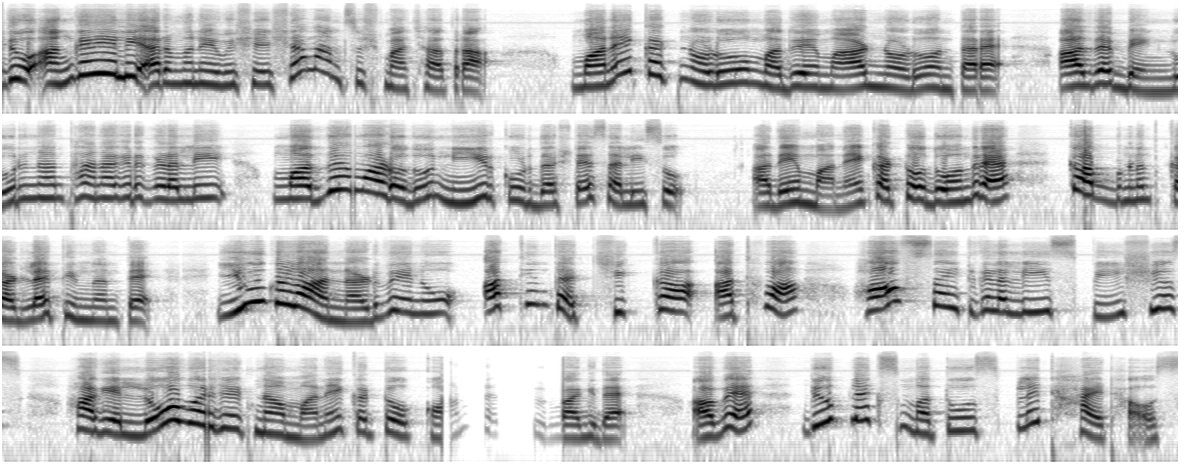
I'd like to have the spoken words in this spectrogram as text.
ಇದು ಅಂಗೈಯಲ್ಲಿ ಅರಮನೆ ವಿಶೇಷ. ನಾನು ಸುಷ್ಮಾ ಛಾತ್ರ. ಮನೆ ಕಟ್ ನೋಡು, ಮದುವೆ ಮಾಡ್ ನೋಡು ಅಂತಾರೆ. ಆದ್ರೆ ಬೆಂಗಳೂರಿನಂಥ ನಗರಗಳಲ್ಲಿ ಮದುವೆ ಮಾಡೋದು ನೀರ್ ಕುಡ್ದಷ್ಟೇ ಸಲೀಸು. ಅದೇ ಮನೆ ಕಟ್ಟೋದು ಅಂದ್ರೆ ಕಬ್ಬಣದ ಕಡಲೆ ತಿಂದಂತೆ ಇವುಗಳ ನಡುವೆನೂ ಅತ್ಯಂತ ಚಿಕ್ಕ ಅಥವಾ ಹಾಫ್ ಸೈಟ್ಗಳಲ್ಲಿ ಸ್ಪೀಷಿಯಸ್ ಹಾಗೆ ಲೋ ಬಜೆಟ್ನ ಮನೆ ಕಟ್ಟೋ ಕಾನ್ಸೆಪ್ಟ್ ಶುರುವಾಗಿದೆ. ಅವೇ ಡ್ಯೂಪ್ಲೆಕ್ಸ್ ಮತ್ತು ಸ್ಪ್ಲಿಟ್ ಹೈಟ್ ಹೌಸ್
